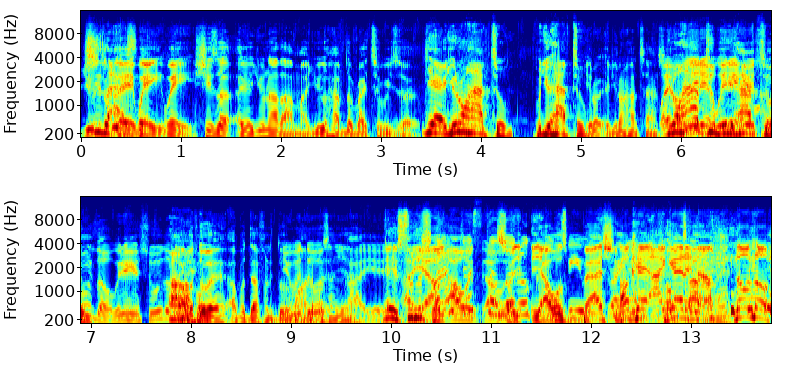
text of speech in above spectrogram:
You- she's last. Wait, wait, wait. She's a uh, you not dama. You have the right to reserve. Yeah, you don't have to, but you have to. You don't. If you don't have time. Wait, don't have to, we but you didn't have to. Though. We didn't hear Sue, though. I would do it. I would definitely do You it. would 100. do it? percent Yeah. Ah, yeah. Yeah, as soon Ah, as- yeah, I I'm would- just would- little Yeah, I was bashing right Okay. I get it now. No, no.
